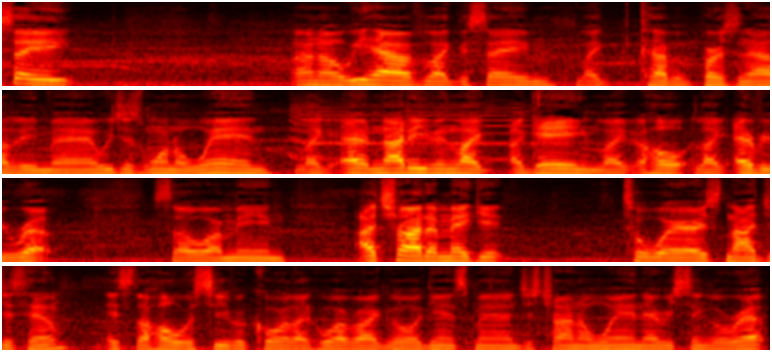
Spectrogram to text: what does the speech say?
Say, I don't know. We have like the same like type of personality, man. We just want to win. Like not even like a game, like a whole like every rep. So I mean, I try to make it to where it's not just him; it's the whole receiver corps. Like whoever I go against, man, just trying to win every single rep.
